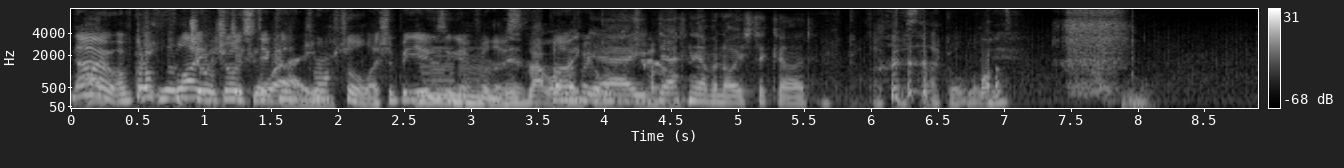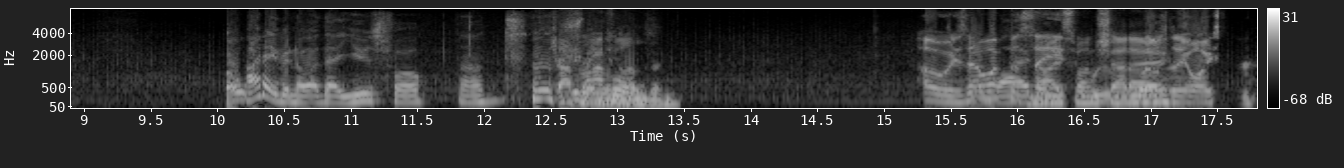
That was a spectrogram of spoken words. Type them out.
No, Uh, I've got a flight joystick joystick and throttle. I should be using it for Mm, this. is that what they Perfect. call Yeah, it? you definitely have an oyster card. God, I dislike all of you. Oh, I don't even know what they're used for. No. traveling in London. Oh, is that what they say? Nice one, Shadow. Where's the oyster?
